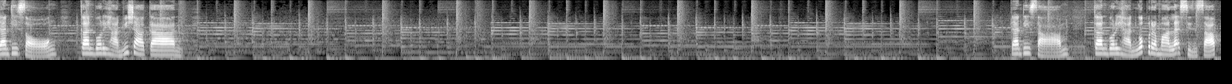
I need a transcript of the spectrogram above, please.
ด้านที่ 2 การบริหารวิชาการ ด้านที่ 3 การบริหารงบประมาณและสินทรัพย์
